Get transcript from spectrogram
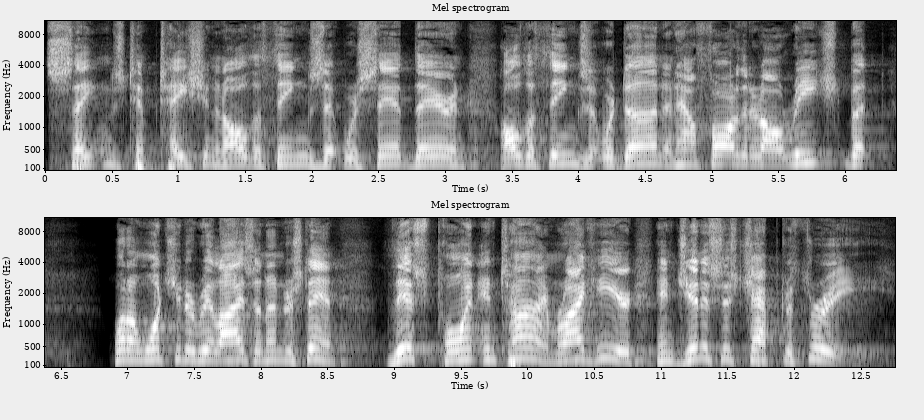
Satan's temptation and all the things that were said there and all the things that were done and how far that it all reached. But what I want you to realize and understand this point in time, right here in Genesis chapter 3,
